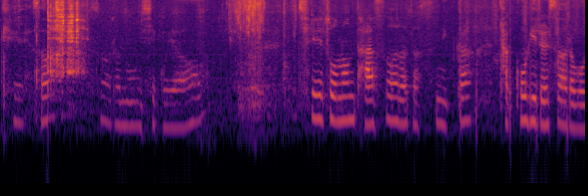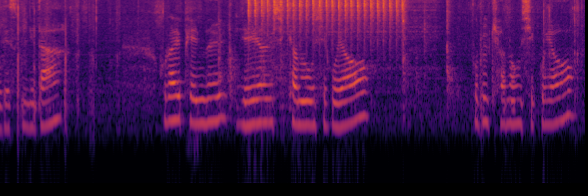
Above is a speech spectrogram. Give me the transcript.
이렇게 해서 썰어 놓으시고요. 채소는 다 썰어졌으니까 닭고기를 썰어 보겠습니다. 후라이팬을 예열시켜 놓으시고요. 불을 켜 놓으시고요.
